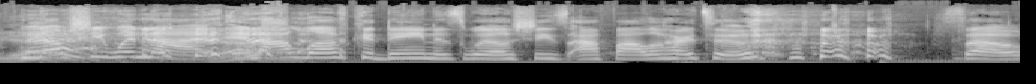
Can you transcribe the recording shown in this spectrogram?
yeah. no, she would not. And I love Khadeen as well. She's I follow her too. so,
